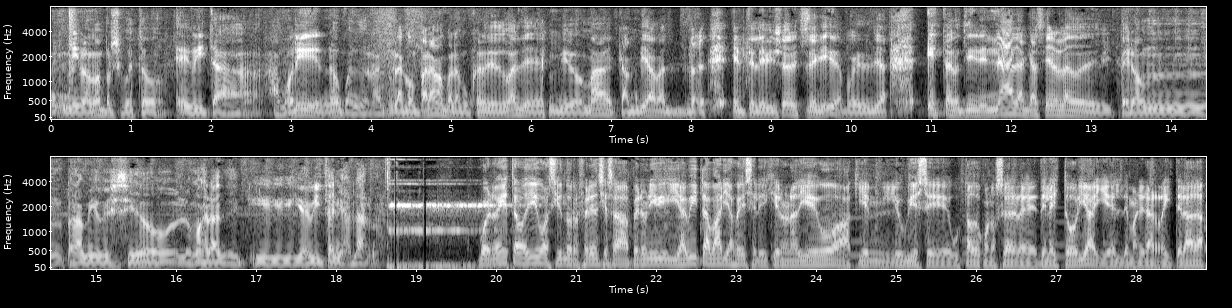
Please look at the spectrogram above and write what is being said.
Mi mamá, por supuesto, evita a morir, ¿no? Cuando la, la comparaban con la mujer de Dualde, mi mamá cambiaba el televisor enseguida porque decía, esta no tiene nada que hacer al lado de Evita. Pero mm, para mí hubiese sido lo más grande y, y Evita ni hablar, ¿no? Bueno, ahí estaba Diego haciendo referencias a Perón y y a Vita. Varias veces le dijeron a Diego a quien le hubiese gustado conocer eh, de la historia y él de manera reiterada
